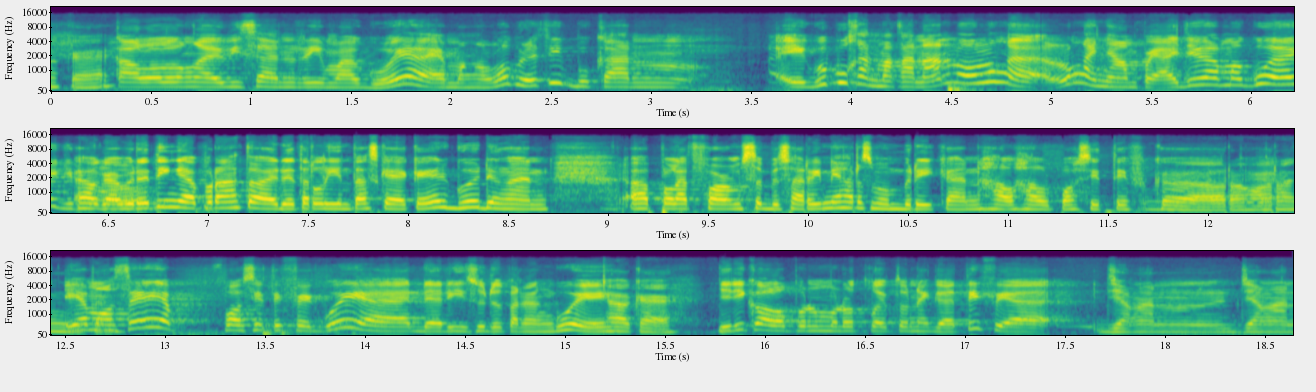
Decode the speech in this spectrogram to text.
Oke. kalau lo nggak bisa nerima gue ya emang lo berarti bukan ya gue bukan makanan lo lo nggak lo nggak nyampe aja sama gue gitu. Oke, loh. berarti nggak pernah tuh ada terlintas kayak kayak gue dengan uh, platform sebesar ini harus memberikan hal-hal positif ke orang-orang Ya gitu. maksudnya ya positifnya gue ya dari sudut pandang gue. Oke. Jadi kalaupun menurut lo itu negatif ya jangan jangan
